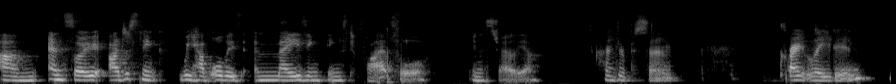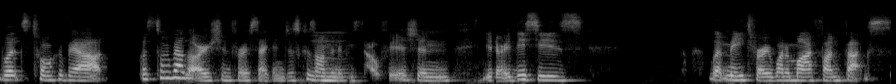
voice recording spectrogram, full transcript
Um, and so I just think we have all these amazing things to fight for in Australia. 100%. Great lead in. Let's talk about let's talk about the ocean for a second just because mm. I'm going to be selfish and you know this is let me throw one of my fun facts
